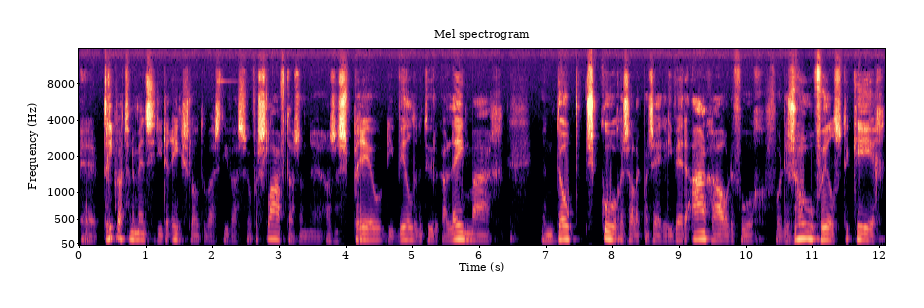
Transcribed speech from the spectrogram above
Uh, driekwart van de mensen die erin gesloten was, die was zo verslaafd als een, als een spreeuw. Die wilde natuurlijk alleen maar een doopscore, zal ik maar zeggen. Die werden aangehouden voor, voor de zoveelste keer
